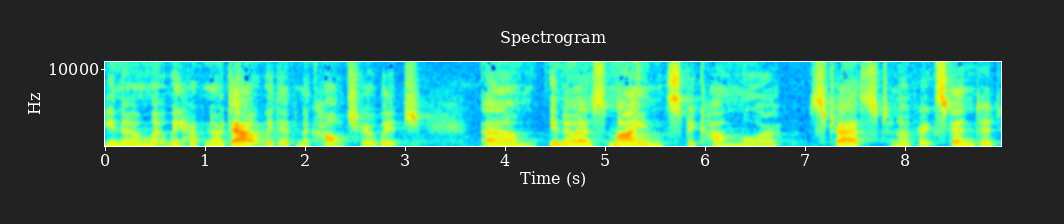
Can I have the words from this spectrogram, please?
you know, we have no doubt we live in a culture which, um, you know, as minds become more stressed and overextended,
